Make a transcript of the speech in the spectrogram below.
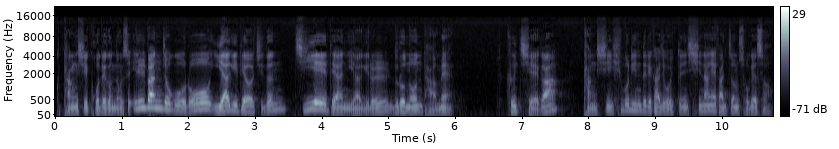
그 당시 고대 근동에서 일반적으로 이야기되어지던 지혜에 대한 이야기를 늘어놓은 다음에 그 지혜가 당시 히브리인들이 가지고 있던 신앙의 관점 속에서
